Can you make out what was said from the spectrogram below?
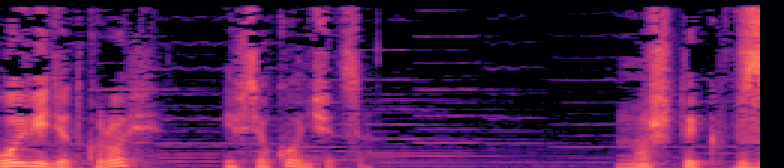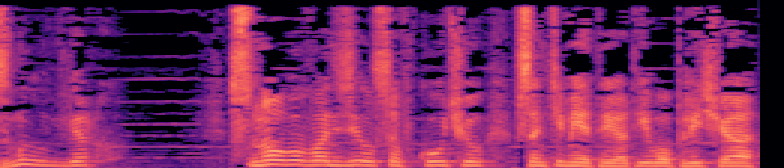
увидят кровь, и все кончится. Но штык взмыл вверх, снова вонзился в кучу в сантиметре от его плеча,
